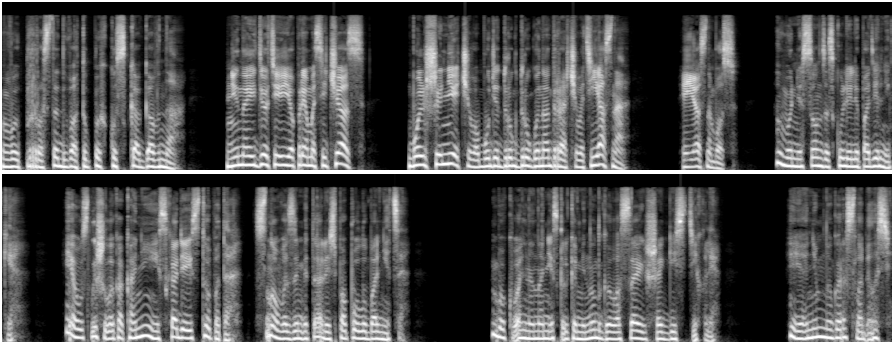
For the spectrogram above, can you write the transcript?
«Вы просто два тупых куска говна. Не найдете ее прямо сейчас, Больше нечего будет друг другу надрачивать, ясно?» «Ясно, босс». В унисон заскулили подельники. Я услышала, как они, исходя из топота, снова заметались по полу больницы. Буквально на несколько минут голоса и шаги стихли. Я немного расслабилась.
